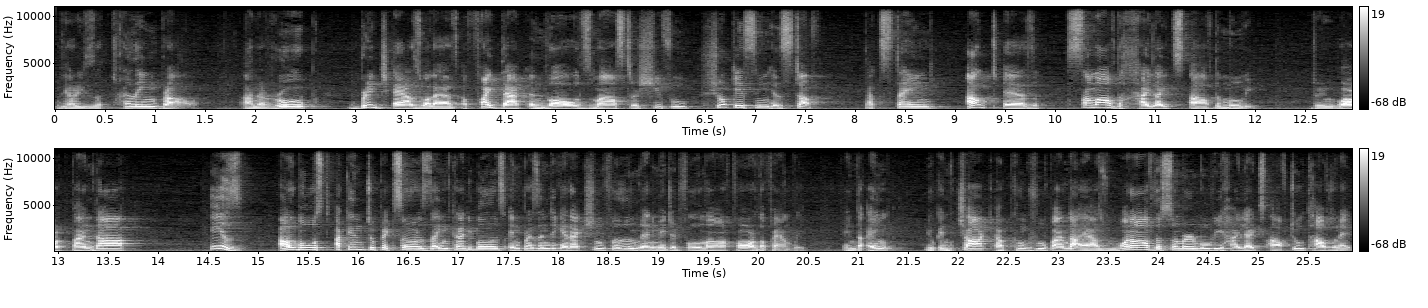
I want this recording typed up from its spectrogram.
there is a thrilling brawl on a rope bridge as well as a fight that involves Master Shifu showcasing his stuff that stand out as some of the highlights of the movie. DreamWorks Panda is almost akin to Pixar's The Incredibles in presenting an action film animated film uh, for the family. In the end, you can chalk up Kung Fu Panda as one of the summer movie highlights of 2008.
